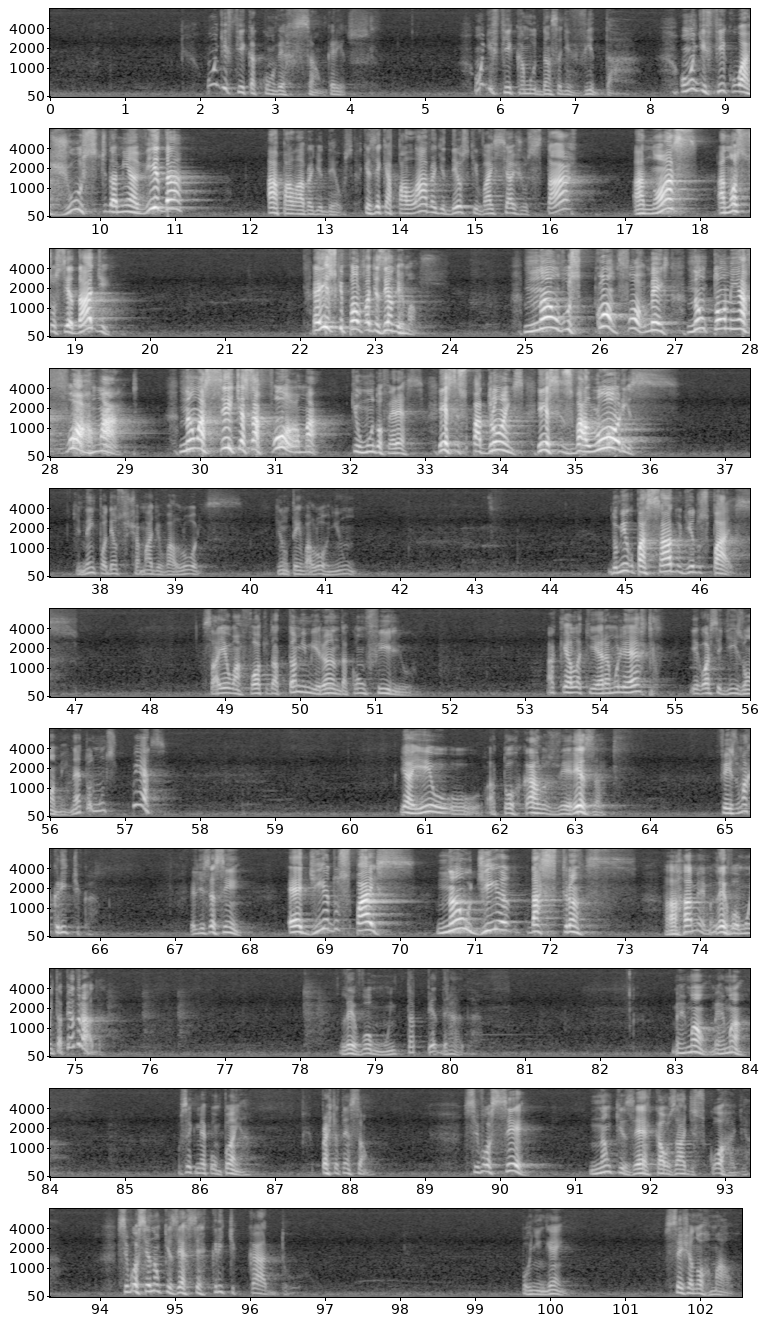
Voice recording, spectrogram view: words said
Onde fica a conversão, queridos? Onde fica a mudança de vida? Onde fica o ajuste da minha vida à palavra de Deus? Quer dizer que a palavra de Deus que vai se ajustar a nós, a nossa sociedade? É isso que Paulo está dizendo, irmãos. Não vos conformeis, não tomem a forma, não aceite essa forma que o mundo oferece, esses padrões, esses valores, que nem podemos chamar de valores, que não tem valor nenhum. Domingo passado, dia dos pais, saiu uma foto da Tami Miranda com um filho. Aquela que era mulher e agora se diz homem, né? Todo mundo conhece. E aí o, o ator Carlos Vereza fez uma crítica. Ele disse assim: é dia dos pais, não o dia das trans. Ah, mesmo, levou muita pedrada. Levou muita pedrada. Meu irmão, minha irmã, você que me acompanha, preste atenção. Se você não quiser causar discórdia, se você não quiser ser criticado por ninguém, seja normal,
